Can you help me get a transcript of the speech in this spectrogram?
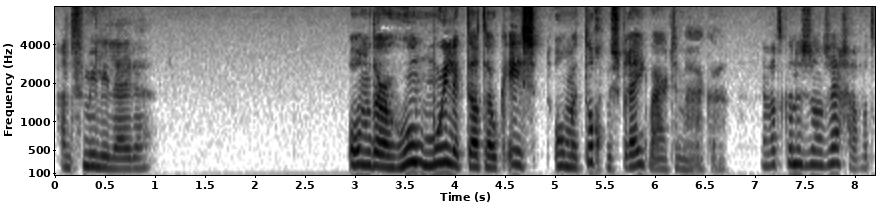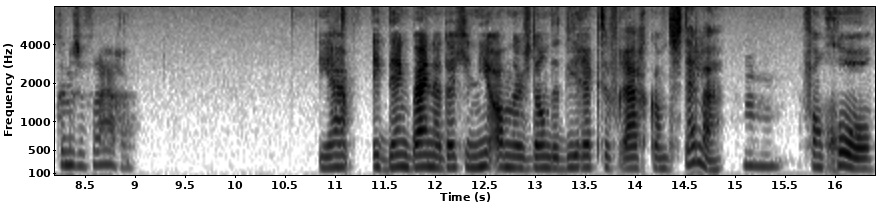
aan de familieleden? Om er, hoe moeilijk dat ook is, om het toch bespreekbaar te maken. En wat kunnen ze dan zeggen? Wat kunnen ze vragen? Ja, ik denk bijna dat je niet anders dan de directe vraag kan stellen. Mhm. Van, goh,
